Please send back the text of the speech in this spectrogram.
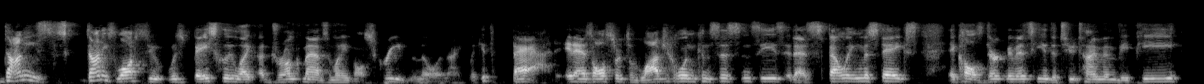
Donnie's Donnie's lawsuit was basically like a drunk Mavs Moneyball screed in the middle of the night. Like it's bad. It has all sorts of logical inconsistencies. It has spelling mistakes. It calls Dirk Nowitzki the two-time MVP.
